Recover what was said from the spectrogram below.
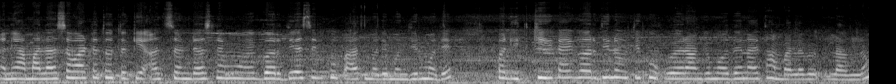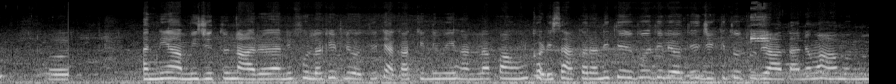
आणि आम्हाला असं वाटत होतं की आज संडे असल्यामुळे गर्दी असेल खूप आतमध्ये मंदिरमध्ये पण इतकी काही गर्दी नव्हती. खूप वेळ रांगेमध्ये नाही थांबायला लागलं. आणि आम्ही जिथून नारळ आणि फुलं घेतली होती त्या काकींनी विहानला पाहून खडीसाखर आणि तिळगुळ दिली होती जी की तू तुझ्या हाताने व्हा म्हणून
